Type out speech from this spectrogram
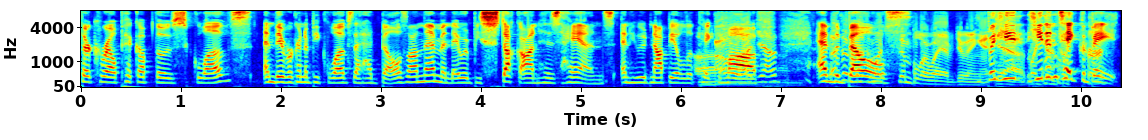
Thurkarel pick up those gloves, and they were gonna be gloves that had bells on them, and they would be stuck on his hands, and he would not be able to take them Oh, off. yeah, and the That's a- that's a much bells. simpler way of doing it. But yeah, he like he didn't they're take the bait.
